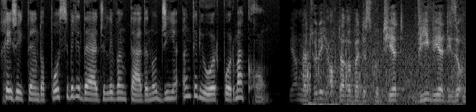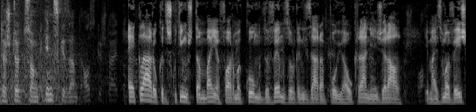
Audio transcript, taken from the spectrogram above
rejeitando a possibilidade levantada no dia anterior por Macron. É claro que discutimos também a forma como devemos organizar apoio à Ucrânia em geral. E mais uma vez,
